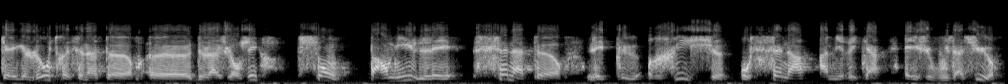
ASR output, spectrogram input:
qui est l'autre sénateur de la Géorgie, sont parmi les sénateurs les plus riches au Sénat américain. Et je vous assure,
